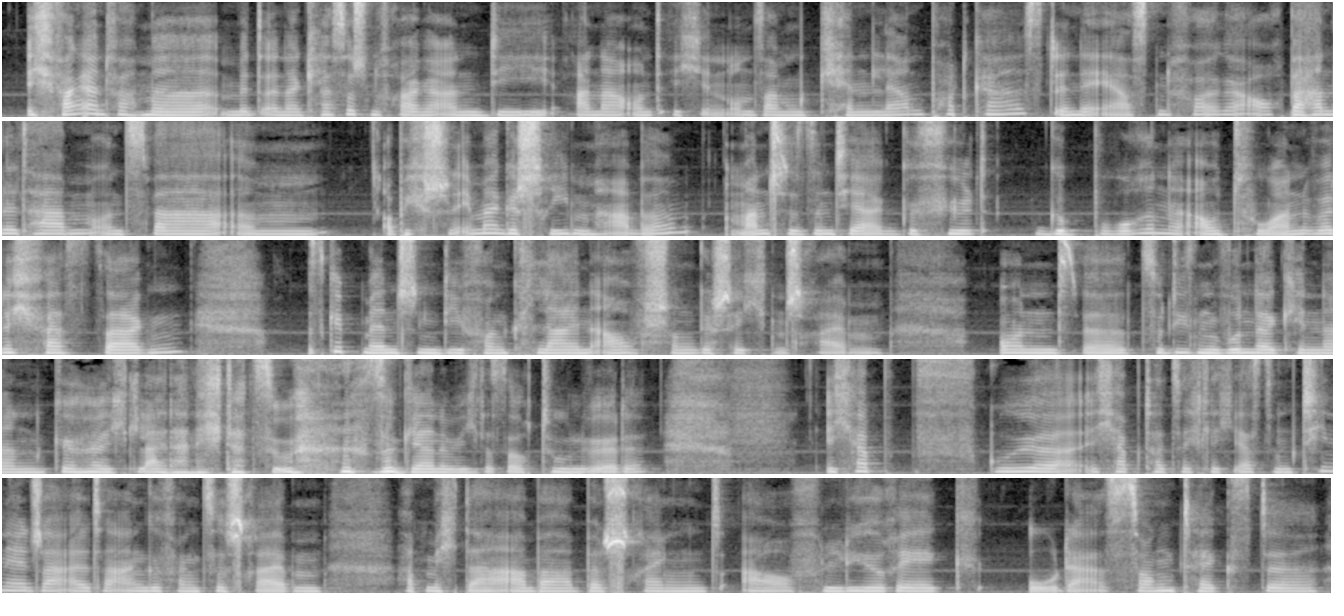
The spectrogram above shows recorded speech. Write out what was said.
Ich fange einfach mal mit einer klassischen Frage an, die Anna und ich in unserem Kennenlernen-Podcast in der ersten Folge auch behandelt haben. Und zwar, ähm, ob ich schon immer geschrieben habe. Manche sind ja gefühlt geborene Autoren, würde ich fast sagen. Es gibt Menschen, die von klein auf schon Geschichten schreiben. Und äh, zu diesen Wunderkindern gehöre ich leider nicht dazu, so gerne wie ich das auch tun würde. Ich habe früher, ich habe tatsächlich erst im Teenageralter angefangen zu schreiben, habe mich da aber beschränkt auf Lyrik oder Songtexte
